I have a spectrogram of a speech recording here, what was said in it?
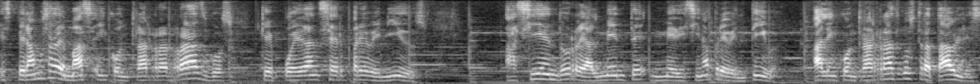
Esperamos además encontrar rasgos que puedan ser prevenidos, haciendo realmente medicina preventiva. Al encontrar rasgos tratables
